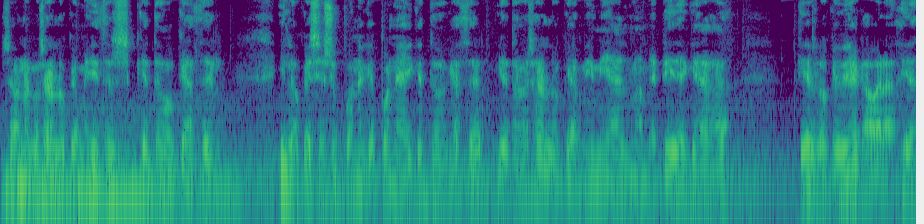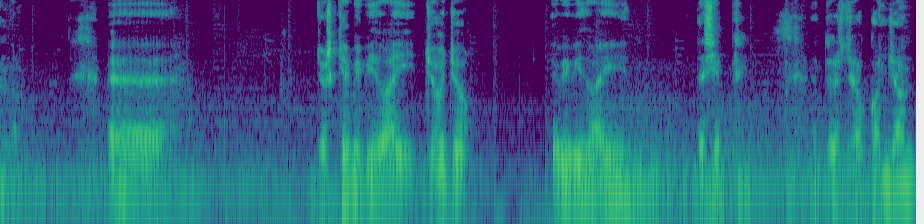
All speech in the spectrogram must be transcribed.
O sea, una cosa es lo que me dices que tengo que hacer y lo que se supone que pone ahí que tengo que hacer. Y otra cosa es lo que a mí mi alma me pide que haga, que es lo que voy a acabar haciendo. Eh, yo es que he vivido ahí, yo, yo, he vivido ahí de siempre. Entonces yo con John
